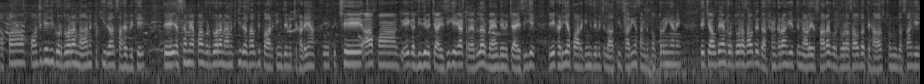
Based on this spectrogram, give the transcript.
ਆਪਾਂ ਪਹੁੰਚ ਗਏ ਜੀ ਗੁਰਦੁਆਰਾ ਨਾਨਕ ਚੀਰਾ ਸਾਹਿਬ ਵਿਖੇ ਤੇ ਇਸ ਸਮੇਂ ਆਪਾਂ ਗੁਰਦੁਆਰਾ ਨਾਨਕ ਚੀਰਾ ਸਾਹਿਬ ਦੀ ਪਾਰਕਿੰਗ ਦੇ ਵਿੱਚ ਖੜੇ ਆਂ। ਤੇ ਪਿੱਛੇ ਆ ਆਪਾਂ ਇਹ ਗੱਡੀ ਦੇ ਵਿੱਚ ਆਏ ਸੀਗੇ ਆ ਟਰੈਵਲਰ ਵੈਨ ਦੇ ਵਿੱਚ ਆਏ ਸੀਗੇ। ਇਹ ਖੜੀ ਆ ਪਾਰਕਿੰਗ ਦੇ ਵਿੱਚ ਲਾਤੀ, ਸਾਰੀਆਂ ਸੰਗਤਾਂ ਉਤਰ ਰਹੀਆਂ ਨੇ। ਤੇ ਚੱਲਦੇ ਆਂ ਗੁਰਦੁਆਰਾ ਸਾਹਿਬ ਦੇ ਦਰਸ਼ਨ ਕਰਾਂਗੇ ਤੇ ਨਾਲੇ ਸਾਰਾ ਗੁਰਦੁਆਰਾ ਸਾਹਿਬ ਦਾ ਇਤਿਹਾਸ ਤੁਹਾਨੂੰ ਦੱਸਾਂਗੇ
